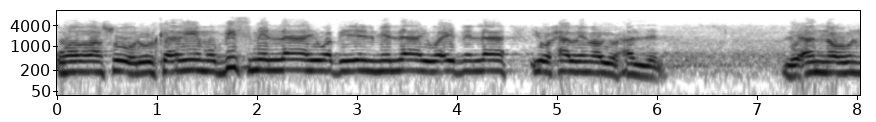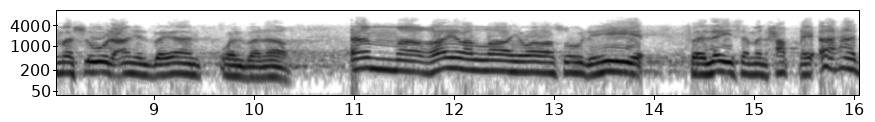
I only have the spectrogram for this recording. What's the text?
والرسول الكريم بسم الله وبعلم الله وإذن الله يحرم أو يحلل. لأنه المسؤول عن البيان والبلاغ. أما غير الله ورسوله فليس من حق أحد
